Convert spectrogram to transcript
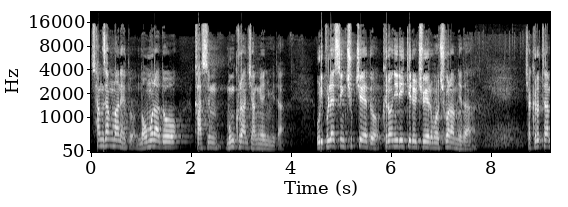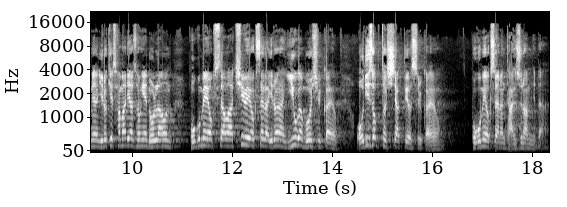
상상만 해도 너무나도 가슴 뭉클한 장면입니다. 우리 블레싱 축제에도 그런 일이 있기를 주의 이름으로 축원합니다. 자, 그렇다면 이렇게 사마리아 성에 놀라운 복음의 역사와 치유의 역사가 일어난 이유가 무엇일까요? 어디서부터 시작되었을까요? 복음의 역사는 단순합니다.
